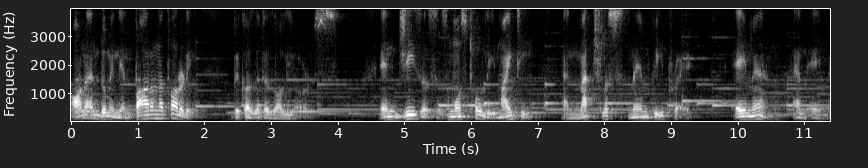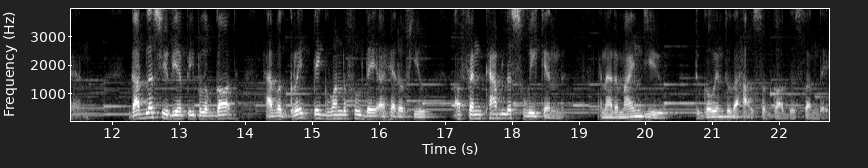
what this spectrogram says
honor and dominion, power and authority, because it is all yours. In Jesus' most holy, mighty, and matchless name we pray. Amen and amen. God bless you, dear people of God. Have a great, big, wonderful day ahead of you, a fantabulous weekend. And I remind you to go into the house of God this Sunday.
